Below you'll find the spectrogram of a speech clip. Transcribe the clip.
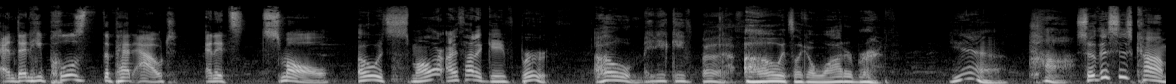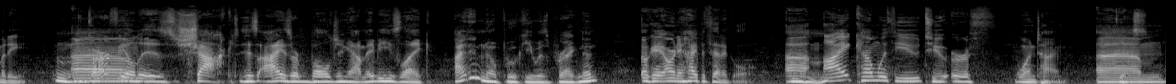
And then he pulls the pet out, and it's small. Oh, it's smaller? I thought it gave birth. Oh, maybe it gave birth. Oh, it's like a water birth. Yeah. Huh. So this is comedy. Garfield is shocked. His eyes are bulging out. Maybe he's like, I didn't know Pookie was pregnant. Okay, Arnie, hypothetical. Uh, I come with you to Earth one time. Um,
